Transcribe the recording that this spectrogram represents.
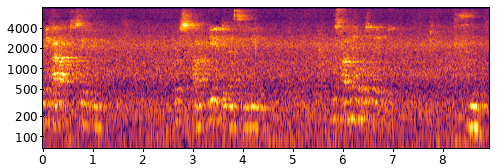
ini arah sini. Terus kalau kiri dan sini. Terus kalau itu aja hmm.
